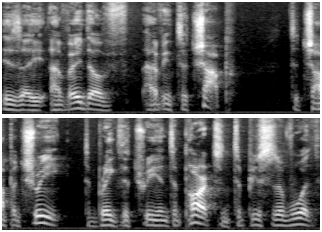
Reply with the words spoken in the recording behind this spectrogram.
is a Aveda of having to chop, to chop a tree, to break the tree into parts, into pieces of wood.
